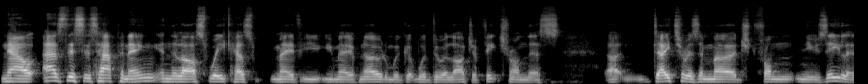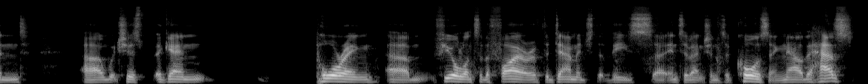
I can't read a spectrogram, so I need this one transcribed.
now, as this is happening in the last week, as may have, you, you may have known, and we'll, we'll do a larger feature on this, uh, data has emerged from New Zealand, uh, which is again pouring um, fuel onto the fire of the damage that these uh, interventions are causing. Now, there has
